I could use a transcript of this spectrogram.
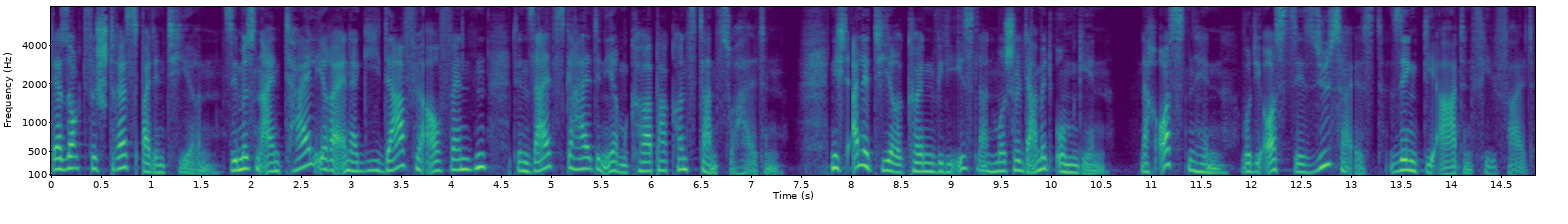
Der sorgt für Stress bei den Tieren. Sie müssen einen Teil ihrer Energie dafür aufwenden, den Salzgehalt in ihrem Körper konstant zu halten. Nicht alle Tiere können wie die Islandmuschel damit umgehen. Nach Osten hin, wo die Ostsee süßer ist, sinkt die Artenvielfalt.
